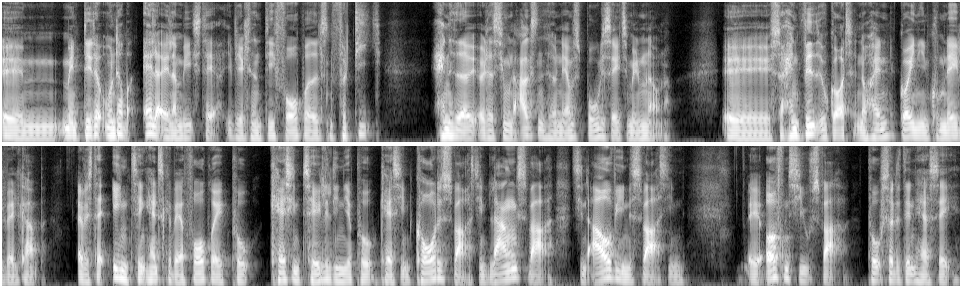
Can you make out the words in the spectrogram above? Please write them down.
Øh, men det, der undrer mig aller, allermest her i virkeligheden, det er forberedelsen, fordi han hedder, eller Simon Arkesen hedder nærmest boligsag til mellemnavner. Øh, så han ved jo godt, når han går ind i en kommunalvalgkamp, at hvis der er én ting, han skal være forberedt på, kan sin talelinjer på, kan sin korte svar, sin lange svar, sin afvigende svar, sin øh, offensiv svar på, så er det den her sag,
